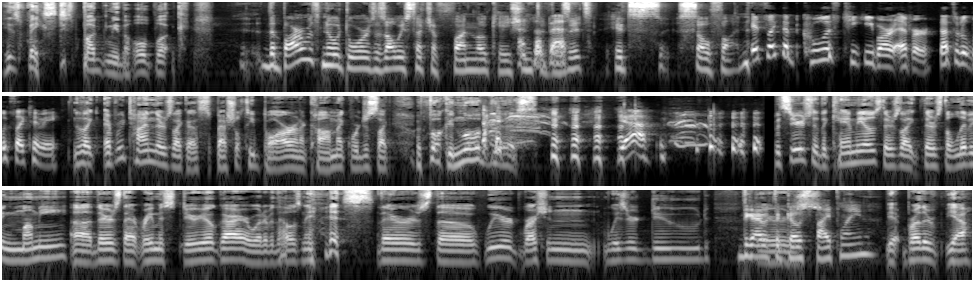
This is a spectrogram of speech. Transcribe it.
his face just bugged me the whole book. The bar with no doors is always such a fun location to best. visit. It's so fun. It's like the coolest tiki bar ever. That's what it looks like to me. Like every time there's like a specialty bar in a comic, we're just like, I fucking love this. yeah. but seriously, the cameos, there's like, there's the living mummy, uh, there's that Rey Mysterio guy or whatever the hell his name is. There's the weird Russian wizard dude. The guy there's, with the ghost biplane? Yeah, brother, yeah,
